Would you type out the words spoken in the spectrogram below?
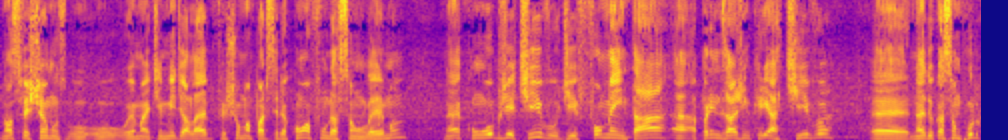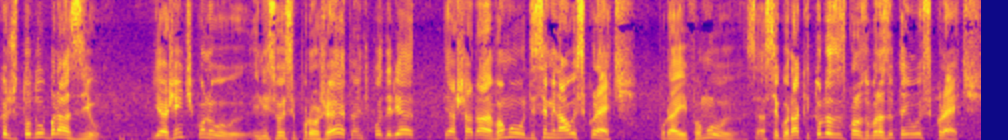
nós fechamos, o, o MIT Media Lab fechou uma parceria com a Fundação Lehman, né, com o objetivo de fomentar a aprendizagem criativa é, na educação pública de todo o Brasil. E a gente, quando iniciou esse projeto, a gente poderia ter achado, ah, vamos disseminar o Scratch por aí, vamos assegurar que todas as escolas do Brasil tenham o Scratch.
